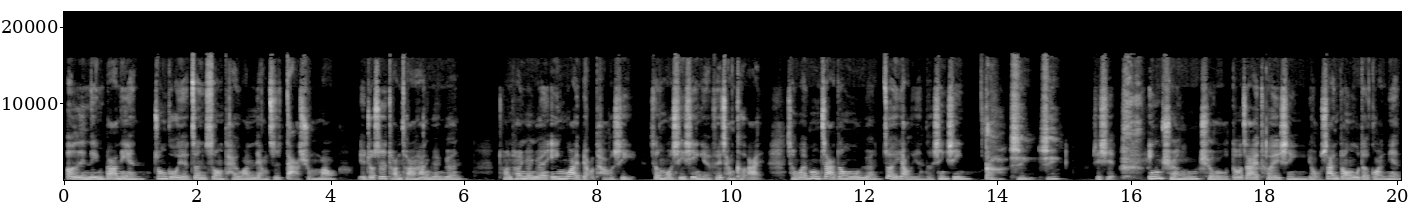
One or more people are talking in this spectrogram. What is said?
二零零八年，中国也赠送台湾两只大熊猫。也就是团团和圆圆。团团圆圆因外表讨喜，生活习性也非常可爱，成为木栅动物园最耀眼的星星。大猩猩，谢谢。因全球都在推行友善动物的观念，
